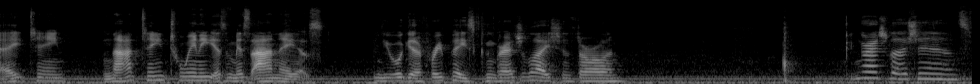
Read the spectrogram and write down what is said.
eighteen, nineteen, twenty is Miss Inez. You will get a free piece. Congratulations, darling. Congratulations.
